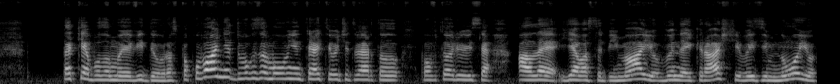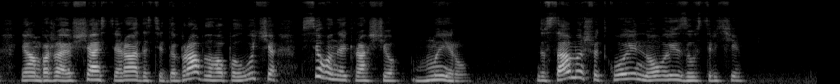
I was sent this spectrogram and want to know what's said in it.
Таке було моє відео розпакування двох замовлень, третього, четвертого, повторююся. Але я вас обіймаю, ви найкращі, ви зі мною. Я вам бажаю щастя, радості, добра, благополуччя, всього найкращого миру. До самої швидкої нової зустрічі!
